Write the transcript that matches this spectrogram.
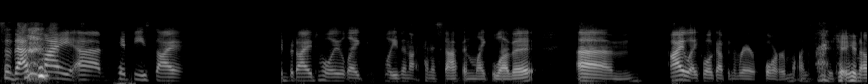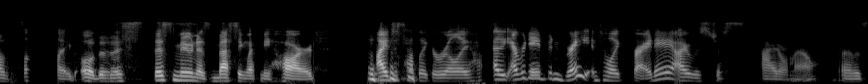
So that's my um, hippie side, but I totally like believe in that kind of stuff and like love it. Um, I like woke up in rare form on Friday and I was like, oh, this this moon is messing with me hard. I just had like a really like every day had been great until like Friday. I was just I don't know. I was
